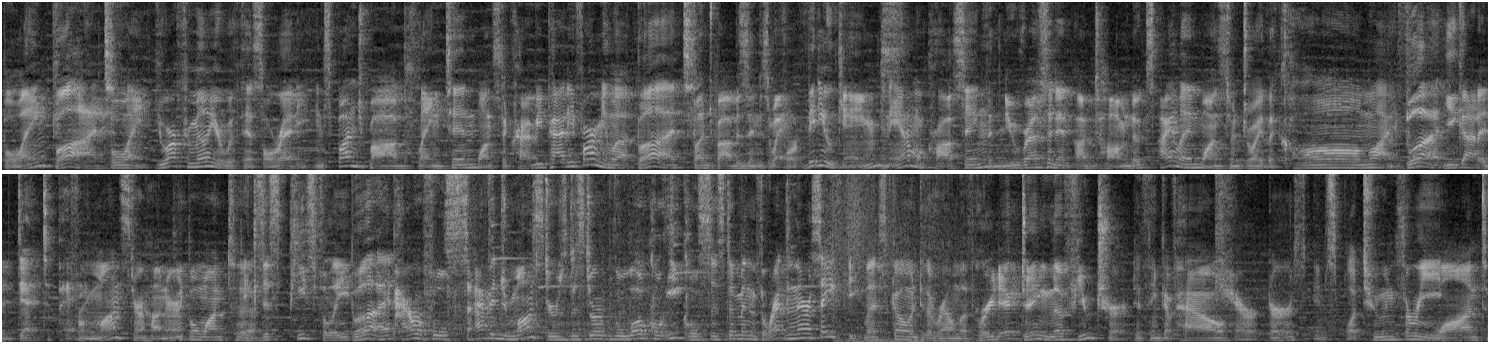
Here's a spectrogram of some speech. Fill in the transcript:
blank, but blank. You are familiar with this already. In SpongeBob, Plankton wants the Krabby Patty formula, but SpongeBob is in his way. For video games, in Animal Crossing, the new resident on Tom Nook's Island wants to enjoy the calm life, but you got a debt to pay. For Monster Hunter, people want to exist peacefully, but powerful savage monsters disturb the local ecosystem and threaten their safety. Let's go into the realm of predicting the future to think of how characters in Splatoon 3 want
